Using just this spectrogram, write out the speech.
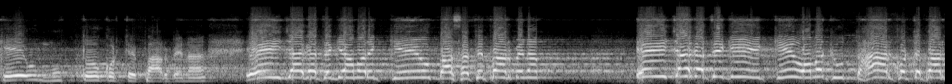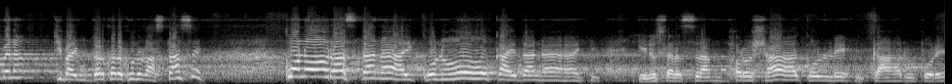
কেউ মুক্ত করতে পারবে না। এই জায়গা থেকে আমার কেউ বাঁচাতে পারবে না। এই জায়গা থেকে কেউ আমাকে উদ্ধার করতে পারবে না। কি ভাই, উদ্ধার করার কোনো রাস্তা আছে? কোন রাস্তা নাই, কোন কায়দা নাই। ইনুসালাম ভরসা করলে কার উপরে?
